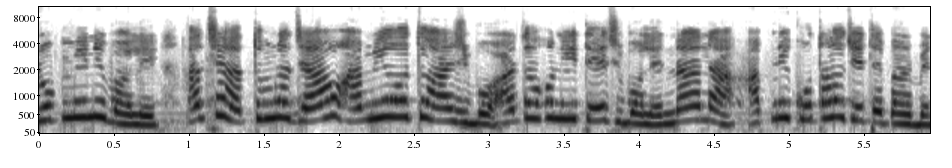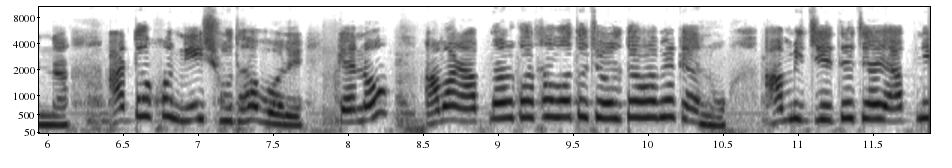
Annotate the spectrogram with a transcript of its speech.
রুক্মিণী বলে আচ্ছা তোমরা যাও, আমিও তো আসব। আর তখনই তেজ বলে, না না, আপনি কোথাও যেতে পারবেন না। আর তখন তখনই সুধা বলে, কেন? আমার আপনার কথা মতো চলতে হবে কেন? আমি যেতে চাই, আপনি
